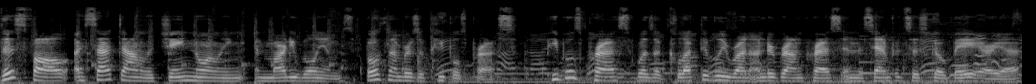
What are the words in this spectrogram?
This fall, I sat down with Jane Norling and Marty Williams, both members of People's Press. People's Press was a collectively run underground press in the San Francisco Bay Area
